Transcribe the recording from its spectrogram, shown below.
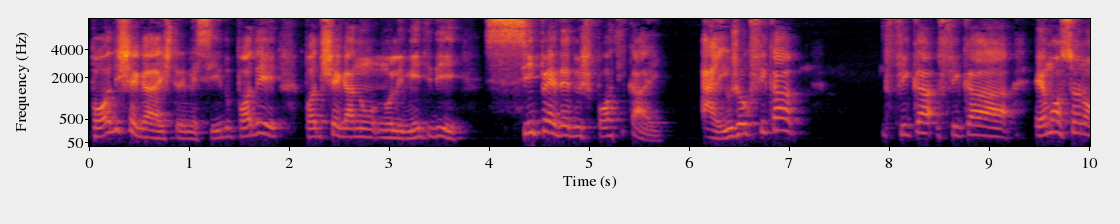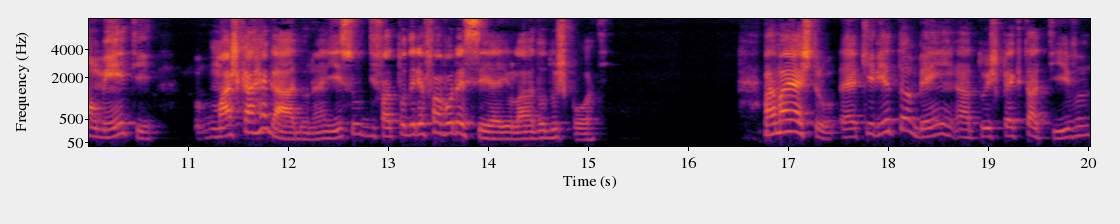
pode chegar estremecido, pode, pode chegar no, no limite de se perder do esporte cai. Aí o jogo fica fica fica emocionalmente mais carregado, né? Isso de fato poderia favorecer aí o lado do esporte. Mas, maestro, é, queria também a tua expectativa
